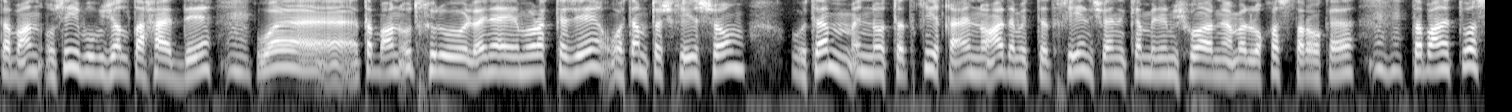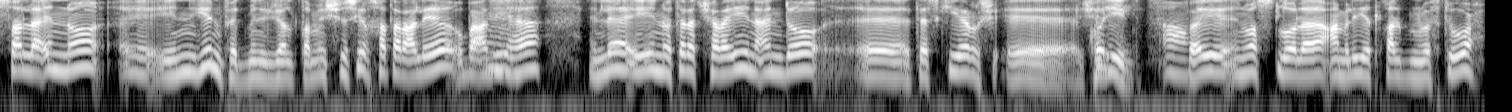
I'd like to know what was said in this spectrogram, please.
طبعا أصيبوا بجلطة حادة مم. وطبعا أدخلوا العناية المركزة وتم تشخيصهم وتم إنه التدقيق إنه عدم التدخين عشان نكمل المشوار نعمل له قسطرة وكذا. طبعا توصل لإنه ينفد من الجلطة مش يصير خطر عليه. وبعديها نلاقي إنه ثلاث شرايين عنده آه، تسكير آه، شديد. آه. في نوصله لعملية قلب مفتوح.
